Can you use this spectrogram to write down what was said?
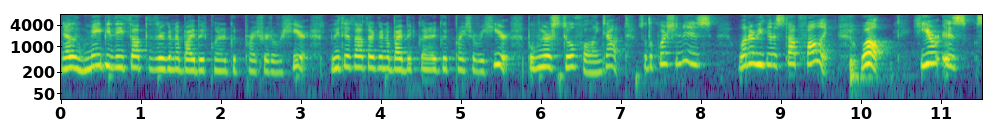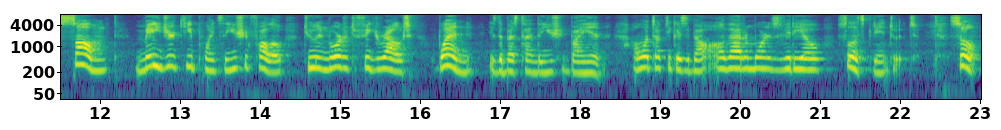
Now maybe they thought that they're going to buy Bitcoin at a good price right over here. Maybe they thought they're going to buy Bitcoin at a good price over here, but we are still falling down. So the question is, when are we going to stop falling? Well, here is some major key points that you should follow to in order to figure out when is the best time that you should buy in. I want to talk to you guys about all that and more in this video, so let's get into it. So,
